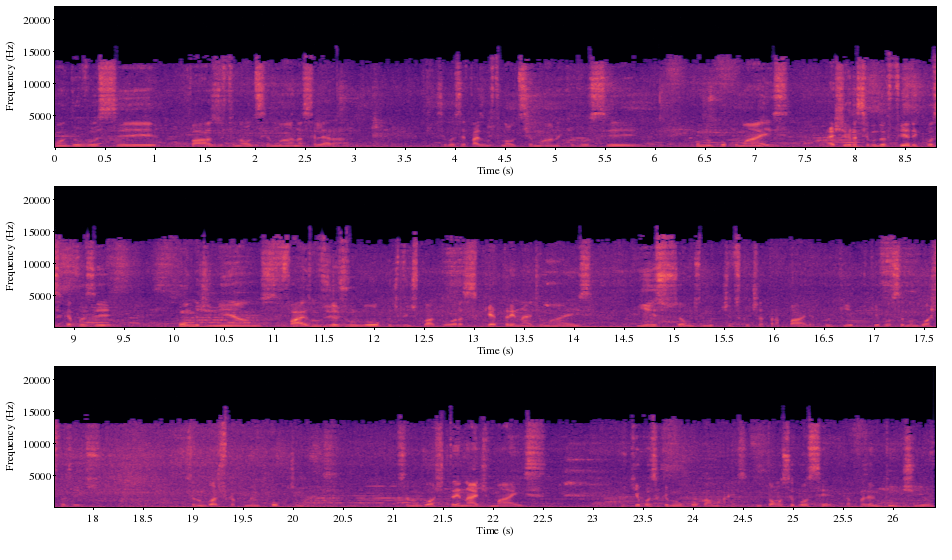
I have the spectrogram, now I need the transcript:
quando você faz o final de semana acelerado. Se você faz um final de semana que você come um pouco mais Aí chega na segunda-feira, o que você quer fazer? Come de menos, faz um jejum louco de 24 horas, quer treinar demais. Isso é um dos motivos que te atrapalha. Por quê? Porque você não gosta de fazer isso. Você não gosta de ficar comendo pouco demais. Você não gosta de treinar demais porque você comeu um pouco a mais. Então, se você está fazendo intuitivo,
